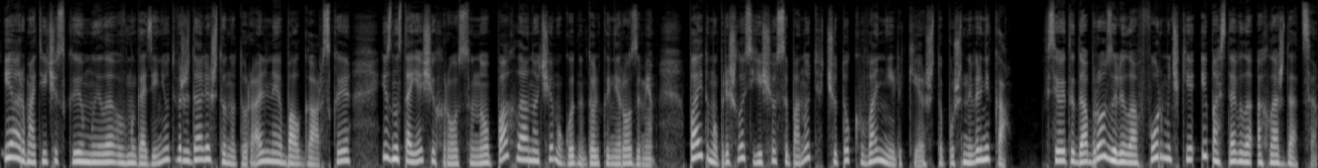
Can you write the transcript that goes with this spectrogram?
И ароматическое мыло в магазине утверждали, что натуральное, болгарское, из настоящих роз, но пахло оно чем угодно, только не розами. Поэтому пришлось еще сыпануть чуток ванильки, чтоб уж наверняка. Все это добро залила в формочки и поставила охлаждаться.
